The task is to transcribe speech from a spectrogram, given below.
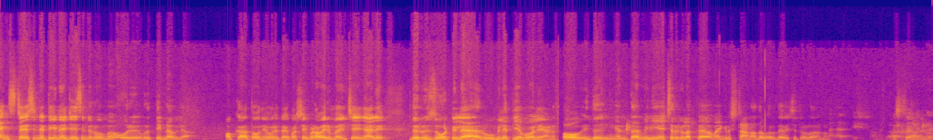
യങ്സ്റ്റേഴ്സിന്റെ ടീനേജേഴ്സിന്റെ റൂം ഒരു വൃത്തി ഉണ്ടാവില്ല. ഒക്കെ തോന്നിയ പോലെ ഇട്ടേക്കും. പക്ഷെ ഇവിടെ വരുമ്പോൾ വെച്ച് കഴിഞ്ഞാൽ ഇതൊരു റിസോർട്ടിലെ റൂമിലെത്തിയ പോലെയാണ്. ഓ ഇത് ഇങ്ങനത്തെ മിനിയേച്ചറുകളൊക്കെ ഭയങ്കര ഇഷ്ടമാണോ അതോ വെറുതെ വെച്ചിട്ടുള്ളതാണോ? ഇഷ്ടമാണ്.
